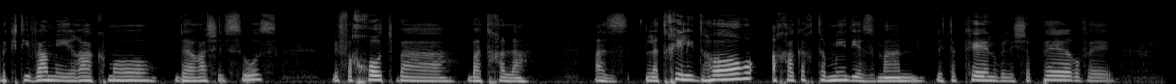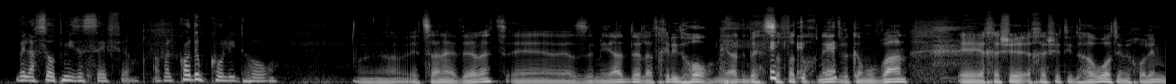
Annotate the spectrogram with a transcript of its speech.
בכתיבה מהירה כמו דהרה של סוס, לפחות ב, בהתחלה. אז להתחיל לדהור, אחר כך תמיד יש זמן לתקן ולשפר ו... ולעשות מזה ספר. אבל קודם כל לדהור. עצה נהדרת, אה, אז מיד להתחיל לדהור, מיד בסוף התוכנית, וכמובן, אה, אחרי, ש, אחרי שתדהרו, אתם יכולים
